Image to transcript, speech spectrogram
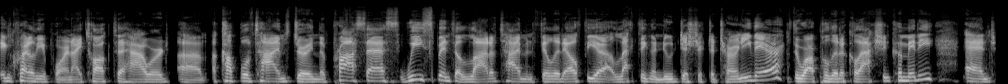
incredibly important. I talked to Howard um, a couple of times during the process. We spent a lot of time in Philadelphia electing a new district attorney there through our political action committee. And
